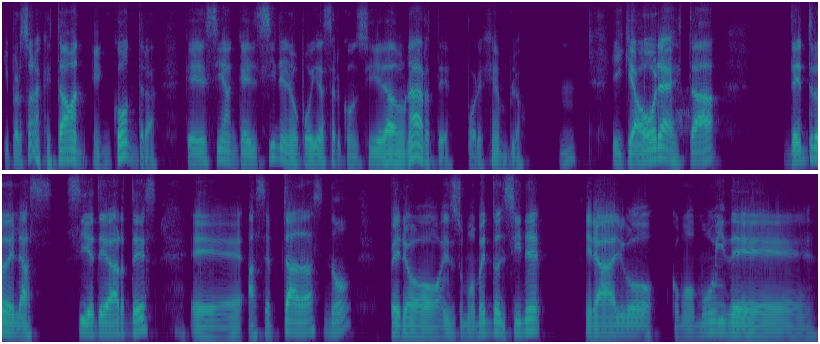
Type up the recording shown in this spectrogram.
y personas que estaban en contra, que decían que el cine no podía ser considerado un arte, por ejemplo. Y que ahora está dentro de las siete artes eh, aceptadas, ¿no? Pero en su momento el cine era algo como muy de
